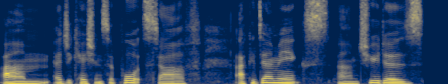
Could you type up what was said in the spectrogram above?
um, education support staff, academics, um, tutors.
